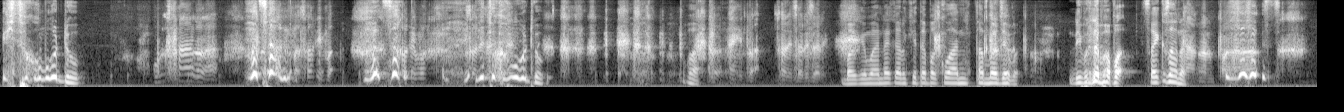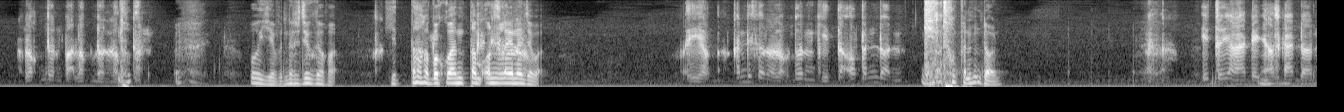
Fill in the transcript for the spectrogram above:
Itu komodo oh salah. Salah. Pak, sorry pak. Salah. Sorry pak. Sorry, Itu komodo Pak pak. Sorry sorry sorry. Bagaimana kalau kita baku hantam aja pak? Di mana bapak? Saya ke sana jangan pak lockdown pak lockdown lockdown Oh iya bener juga pak. Kita baku hantam online aja pak. Iya kan disuruh lockdown kita open down. Gitu pendon itu yang adanya oskadon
